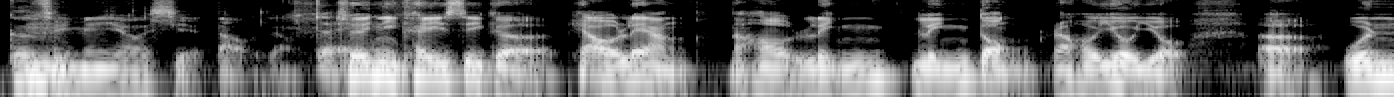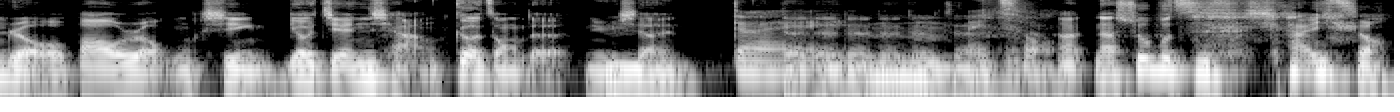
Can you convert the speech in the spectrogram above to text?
歌词里面也有写到这样。对、嗯，所以你可以是一个漂亮，然后灵灵动，然后又有呃温柔、包容性，又坚强，各种的女生。嗯、对对对对对对，嗯、没错。啊，那殊不知下一首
